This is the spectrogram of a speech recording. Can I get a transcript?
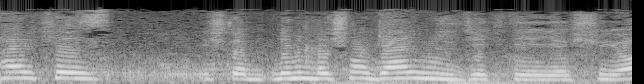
herkes işte benim başıma gelmeyecek diye yaşıyor.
